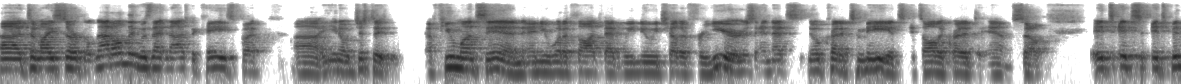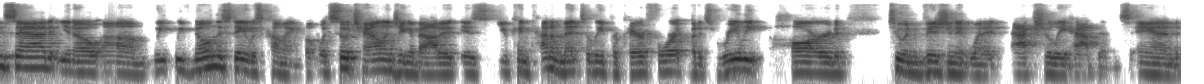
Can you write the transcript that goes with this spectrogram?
in, uh, to my circle. Not only was that not the case, but uh, you know, just a, a, few months in, and you would have thought that we knew each other for years, and that's no credit to me. It's it's all the credit to him. So. It's, it's, it's been sad, you know, um, we, we've known this day was coming, but what's so challenging about it is you can kind of mentally prepare for it, but it's really hard to envision it when it actually happens. And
